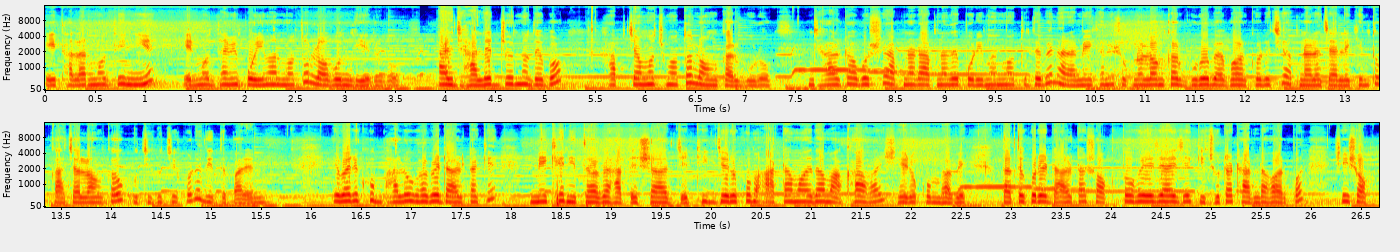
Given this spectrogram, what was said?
এই থালার মধ্যে নিয়ে এর মধ্যে আমি পরিমাণ মতো লবণ দিয়ে দেবো। আর ঝালের জন্য দেব হাফ চামচ মতো লঙ্কার গুঁড়ো। ঝালটা অবশ্যই আপনারা আপনাদের পরিমাণ মতো দেবেন। আর আমি এখানে শুকনো লঙ্কার গুঁড়ো ব্যবহার করেছি। আপনারা চাইলে কিন্তু কাঁচা লঙ্কাও কুচি কুচি করে দিতে পারেন। এবারে খুব ভালোভাবে ডালটাকে মেখে নিতে হবে হাতের সাহায্যে। ঠিক যেরকম আটা, ময়দা মাখা হয় সেই রকমভাবে তাতে করে ডালটা শক্ত হয়ে যায় যে কিছুটা ঠান্ডা হওয়ার পর, সেই শক্ত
